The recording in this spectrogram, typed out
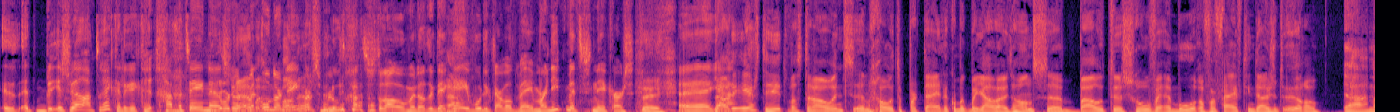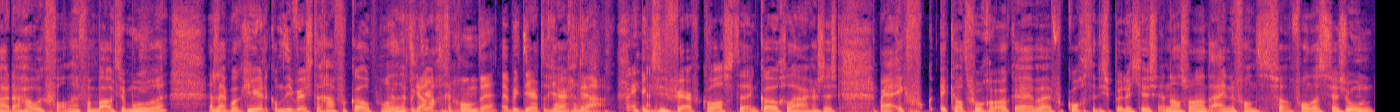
het, het is wel aantrekkelijk. Ik ga meteen uh, mijn ondernemersbloed gaat stromen. Dat ik denk, hé, ja. hey, moet ik daar wat mee? Maar niet met Snickers. Nee. Uh, nou, ja. de eerste hit was trouwens een grote partij. Dan kom ik bij jou uit, Hans. Uh, Bouten, Schroeven en Moeren voor 15.000 euro. Ja, nou daar hou ik van, hè, van Bouten Moeren. Het lijkt me ook heerlijk om die weer eens te gaan verkopen. Want dat, dat heb ik 30, achtergrond, hè? Heb ik 30 jaar gedaan. Ja. Ik zie verfkwasten en kogelhagers. Dus. Maar ja, ik, ik had vroeger ook, hè, wij verkochten die spulletjes. En als we aan het einde van het, van het seizoen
